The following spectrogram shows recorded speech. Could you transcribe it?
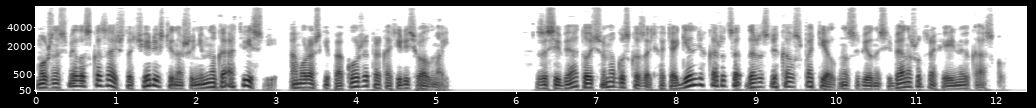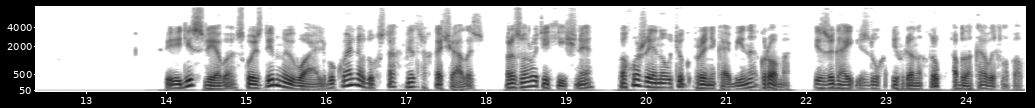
Можно смело сказать, что челюсти наши немного отвисли, а мурашки по коже прокатились волной. За себя точно могу сказать, хотя Генрих, кажется, даже слегка вспотел, нацепив на себя нашу трофейную каску. Впереди слева, сквозь дымную вуаль, буквально в двухстах метрах качалась, в развороте хищная, похожая на утюг бронекабина грома, изжигая из двух рифленых труб облака выхлопов.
